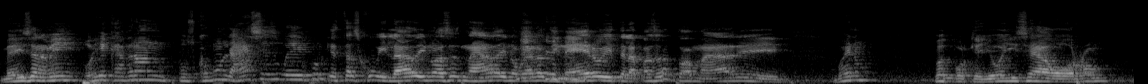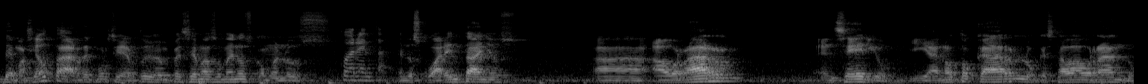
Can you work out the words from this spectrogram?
me dicen a mí, oye cabrón, pues ¿cómo la haces, güey? Porque estás jubilado y no haces nada y no ganas dinero y te la pasas a toda madre. Y... Bueno, pues porque yo hice ahorro demasiado tarde, por cierto. Yo empecé más o menos como en los 40. en los 40 años a ahorrar en serio y a no tocar lo que estaba ahorrando,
